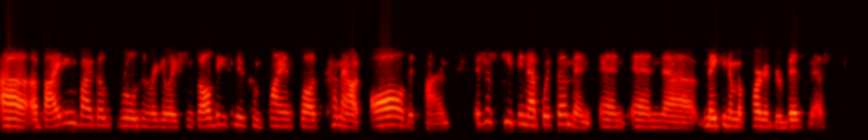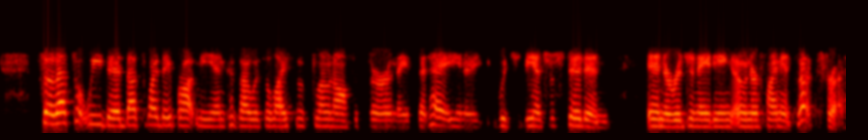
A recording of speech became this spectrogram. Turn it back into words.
uh, abiding by the rules and regulations. All these new compliance laws come out all the time. It's just keeping up with them and and and uh, making them a part of your business. So that's what we did. That's why they brought me in because I was a licensed loan officer, and they said, "Hey, you know, would you be interested in in originating owner finance notes for us?"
